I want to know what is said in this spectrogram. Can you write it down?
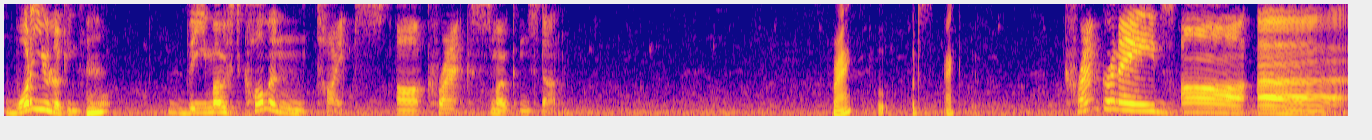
What are you looking for? The most common types are crack, smoke, and stun. Crack? What what does crack do? Crack grenades are. Uh...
